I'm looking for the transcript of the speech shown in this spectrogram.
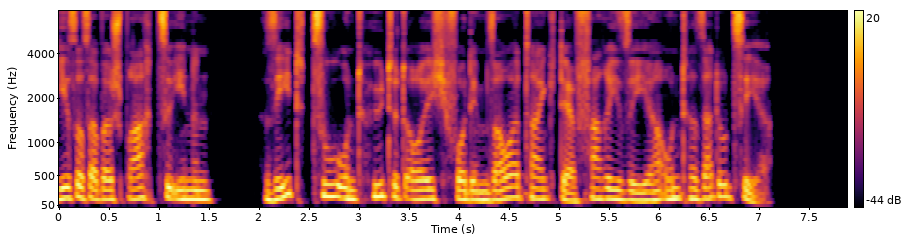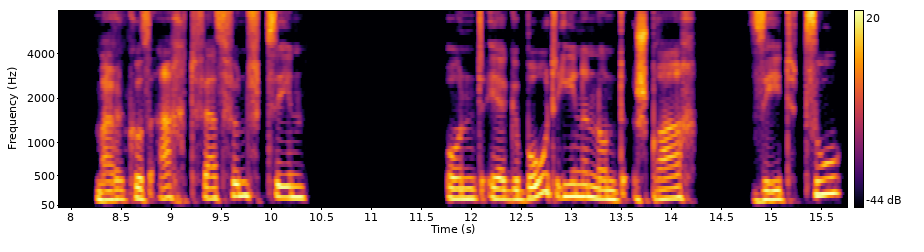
Jesus aber sprach zu ihnen, Seht zu und hütet euch vor dem Sauerteig der Pharisäer und Sadduzäer. Markus 8, Vers 15 Und er gebot ihnen und sprach, Seht zu,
